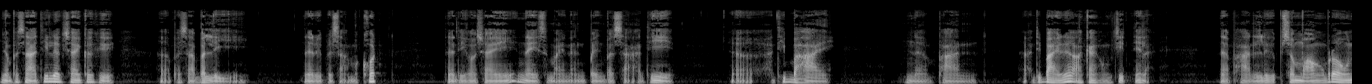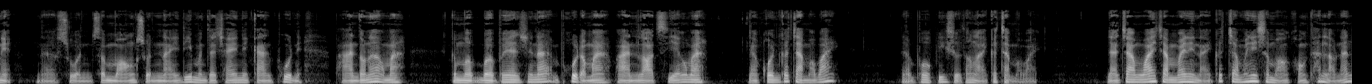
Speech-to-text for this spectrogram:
อย่างภาษาที่เลือกใช้ก็คือภาษาบาลีหรือภาษามคตที่เขาใช้ในสมัยนั้นเป็นภาษาที่อธิบายนะผ่านอธิบายเรื่องอาการของจิตนี่แหละนะผ่านหลืบสมองของพระองค์เนี่ยนะส่วนสมองส่วนไหนที่มันจะใช้ในการพูดเนี่ยผ่านตรงนั้นออกมากำหนดเบทเพลงชนะพูดออกมา ผ่านหลอดเสียงออกมานะคนก็จำเอาไว้นะพวกภิกษุทั้งหลายก็จำเอาไว้ นะจำไว้จำไว้ในไหนก็จำไว้ในสมองของท่านเหล่านั้น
